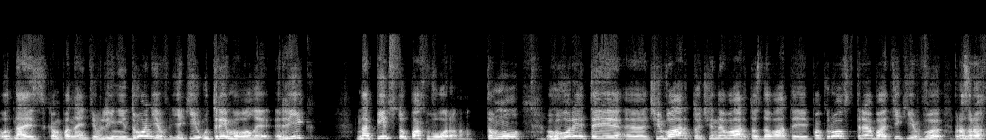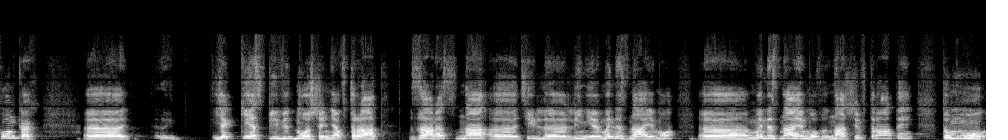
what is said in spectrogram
одна із компонентів лінії дронів, які утримували рік на підступах ворога. Тому говорити, е, чи варто чи не варто здавати Покровськ, треба тільки в розрахунках, е, яке співвідношення втрат зараз на е, е, лінії. Ми не знаємо. Ми не знаємо наші втрати, тому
